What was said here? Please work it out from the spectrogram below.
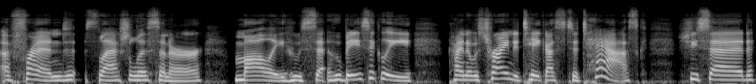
a friend slash listener, Molly, who said who basically kind of was trying to take us to task. She said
